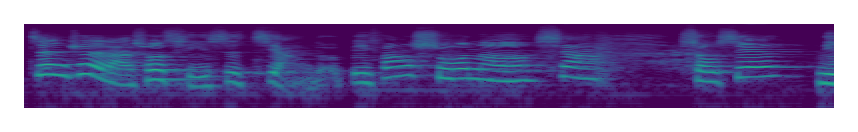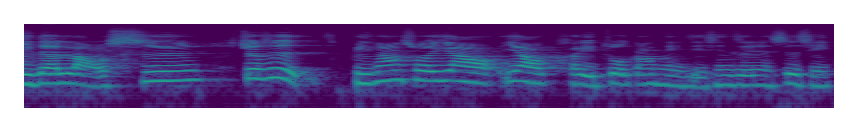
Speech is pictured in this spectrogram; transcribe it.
正确的来说其实是这样的。比方说呢，像。首先，你的老师就是，比方说要要可以做钢琴即兴这件事情，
